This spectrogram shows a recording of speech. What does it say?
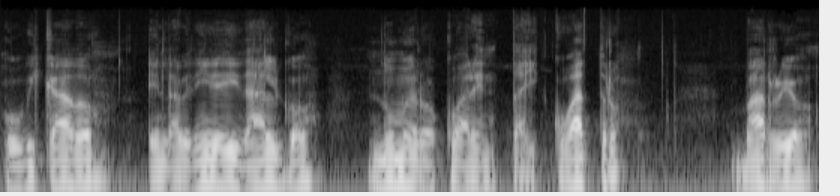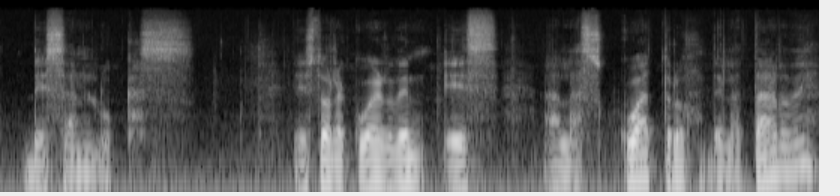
ubicado en la avenida Hidalgo número 44, barrio de San Lucas. Esto recuerden es a las 4 de la tarde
